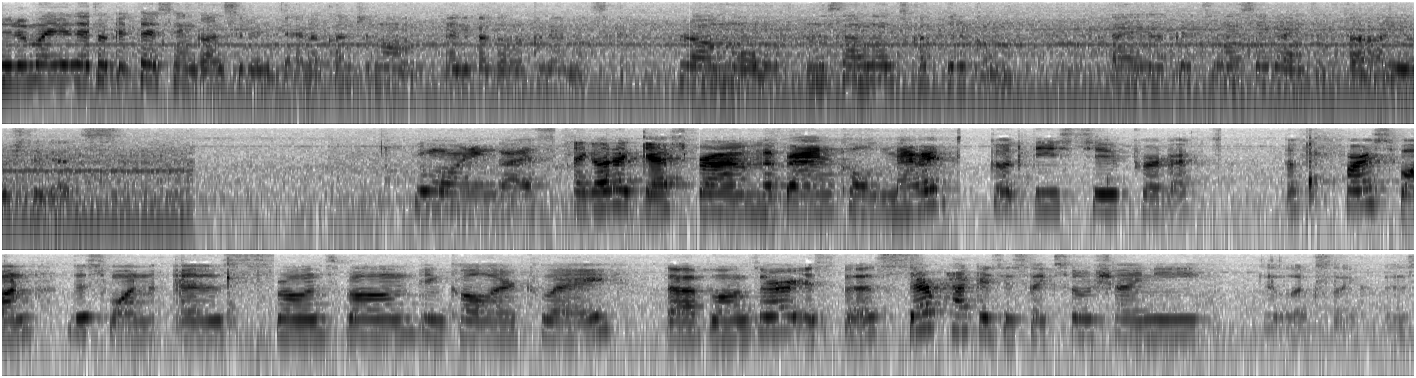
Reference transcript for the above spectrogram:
ぬるま湯で溶けて洗顔するみたいな感じのやり方のクレーマスクこれはもう23年使ってるかな大学1年生ぐらいの時から愛用してるやつ Good morning, guys. I got a gift from a brand called Merit. Got these two products. The first one, this one, is Bronze Bomb in color clay. The bronzer is this. Their package is like so shiny. It looks like this.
